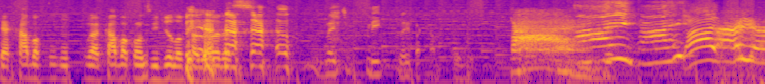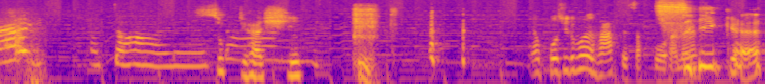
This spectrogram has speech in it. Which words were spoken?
Que acaba com, acaba com as videolocadoras. Netflix aí tá acabando. Ai, ai. Suco de hashi. é o post do Manhattan essa porra, né? Sim, cara.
